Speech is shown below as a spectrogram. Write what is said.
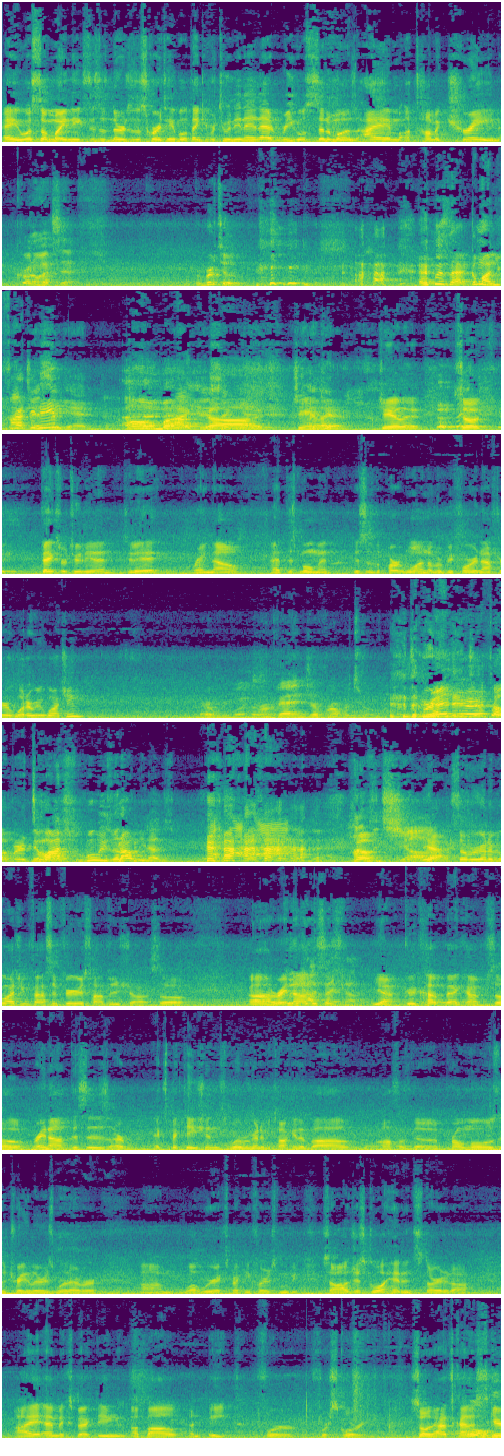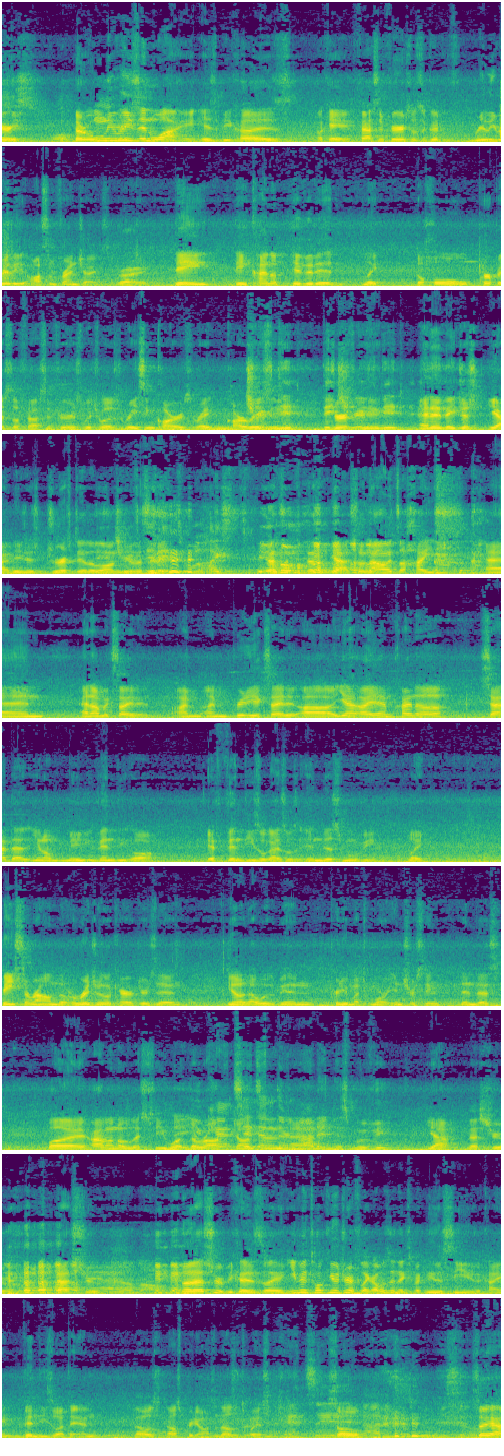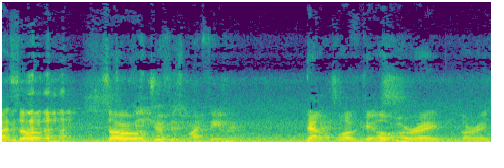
Hey, what's up, my Neekz? This is Nerds of the Square Table. Thank you for tuning in at Regal Cinemas. I am Atomic Train. Chrono XF. Roberto. and who's that? Come on, you forgot your name? again. Oh my god. Jalen. Jalen. So, thanks for tuning in today, right now, at this moment. This is the part one of a before and after. What are we watching? Where are we watching? The Revenge of Roberto. the Red Revenge of Roberto. Roberto. They watch movies without me. That's No. Hobbs and Shaw. Yeah, so we're gonna be watching Fast and Furious, Hobbs and Shaw. So uh, right Good now cop, this is cop. yeah, good cup, bad cup. So right now this is our expectations, where we're gonna be talking about off of the promos, the trailers, whatever, um, what we're expecting for this movie. So I'll just go ahead and start it off. I am expecting about an eight for for scoring. So that's kind of Oh, scary. Oh. The only reason why is because okay, Fast and Furious was a good, really, really awesome franchise right. they they kind of pivoted like the whole purpose of Fast and Furious, which was racing cars, right? Car Drifted. racing, They drifting, drifted. and then they just yeah, they just drifted They along. drifted into a heist film. That's- that's- yeah, so now it's a heist, and and I'm excited. I'm I'm pretty excited. Uh, yeah, I am kind of sad that you know maybe Vin Di- oh, if Vin Diesel guys was in this movie, like based around the original characters, then you know that would have been pretty much more interesting than this. But I don't know. Let's see what you The Rock can't Johnson. say that they're not in this movie. yeah, that's true. That's true. I don't know. No, that's true because like even Tokyo Drift, like I wasn't expecting to see the kind Vin Diesel at the end. That was that was pretty awesome. That was a twist. You can't say So- not in this movie. So, So yeah, so Tokyo so Drift is my favorite. yeah. Well, okay. Oh, all right, all right,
